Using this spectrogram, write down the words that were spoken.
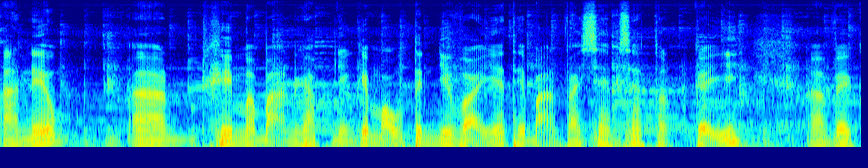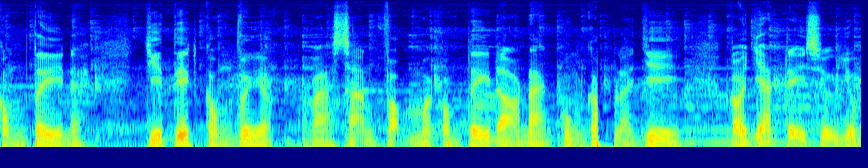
À, nếu à, khi mà bạn gặp những cái mẫu tin như vậy ấy, thì bạn phải xem xét thật kỹ à, về công ty này chi tiết công việc và sản phẩm mà công ty đó đang cung cấp là gì có giá trị sử dụng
